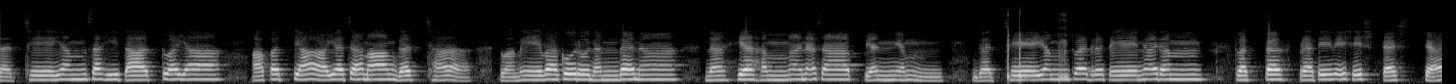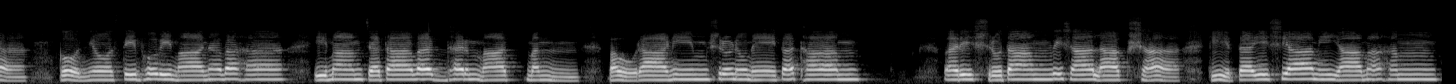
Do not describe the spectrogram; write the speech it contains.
गच्छेयं सहिता त्वया अपत्याय च मां गच्छ त्वमेव कुरु नन्दन न ह्यहं मनसाप्यन्यं गच्छेयं त्वदृते नरं त्वत्तः प्रतिविशिष्टश्च। कोऽन्योऽस्ति भुवि मानवः इमां च तावद्धर्मात्मन् पौराणीं शृणु मे कथाम्। परिश्रुतां विशालाक्ष कीर्तयिष्यामि यामहम्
